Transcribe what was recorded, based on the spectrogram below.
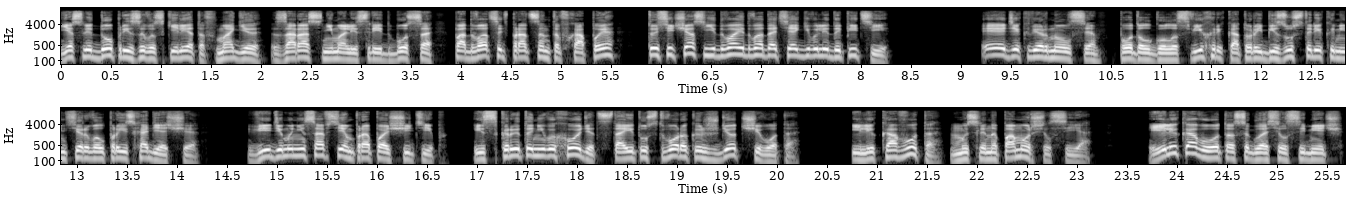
Если до призыва скелетов маги за раз снимали с рейд-босса по 20% хп, то сейчас едва-едва дотягивали до 5%, «Эдик вернулся», — подал голос Вихрь, который без устали комментировал происходящее. «Видимо, не совсем пропащий тип. Из скрыто не выходит, стоит у створок и ждет чего-то. Или кого-то», — мысленно поморщился я. «Или кого-то», — согласился меч.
